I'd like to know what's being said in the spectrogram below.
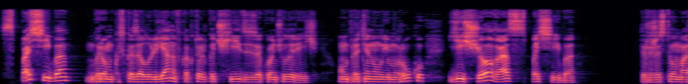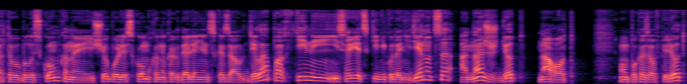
«Спасибо», — громко сказал Ульянов, как только Чхиидзе закончил речь. Он протянул ему руку. «Еще раз спасибо». Торжество Мартова было скомкано, и еще более скомкано, когда Ленин сказал «Дела партийные и советские никуда не денутся, а нас ждет народ». Он показал вперед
